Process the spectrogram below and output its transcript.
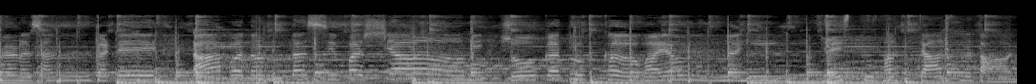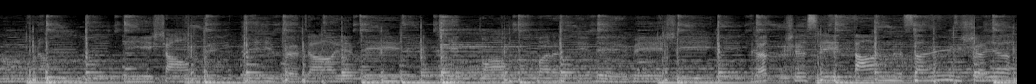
रणसङ्कटे। नापदं तस्य पश्यामि शोकदुःखभयं नहि। यैस्तु भक्त्या स्मृतानूनं तेषां वृत्तिः प्रजायते। त्वां स्मरन्ति देवेशि रक्षसे तान् संशयः।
